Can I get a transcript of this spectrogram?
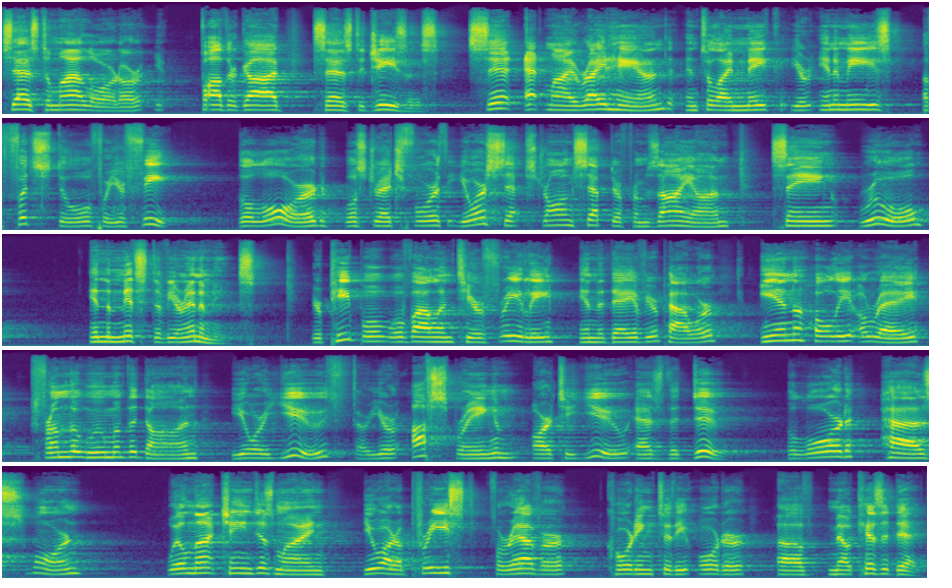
says to my Lord, or Father God says to Jesus, Sit at my right hand until I make your enemies a footstool for your feet. The Lord will stretch forth your strong scepter from Zion, saying, Rule in the midst of your enemies. Your people will volunteer freely in the day of your power, in holy array from the womb of the dawn. Your youth or your offspring are to you as the dew. The Lord has sworn, will not change his mind. You are a priest forever, according to the order of Melchizedek.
